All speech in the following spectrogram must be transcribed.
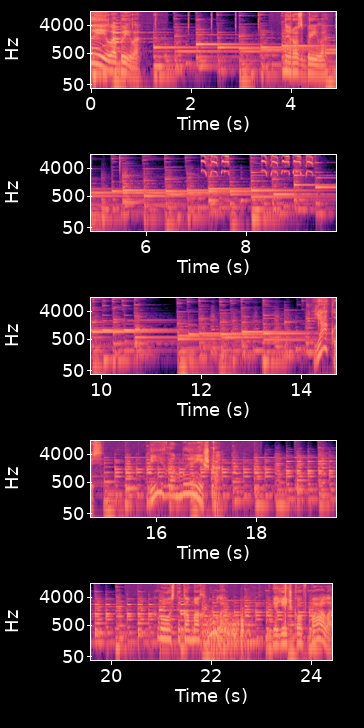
Била била. Не розбила. Якось бігла мишка. Хвостиком махнула, яєчко впало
